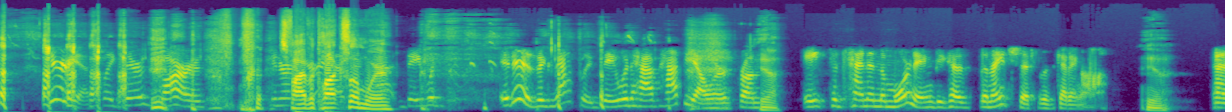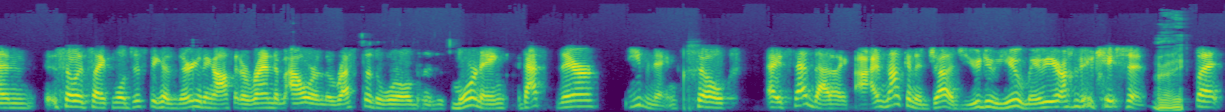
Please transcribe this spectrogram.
Serious. Like there's bars. It's five o'clock somewhere. They would, it is exactly. They would have happy hour from yeah. eight to 10 in the morning because the night shift was getting off. Yeah. And so it's like, well, just because they're getting off at a random hour and the rest of the world is morning, that's their evening. So I said that, like, I'm not going to judge. You do you. Maybe you're on vacation. Right. But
